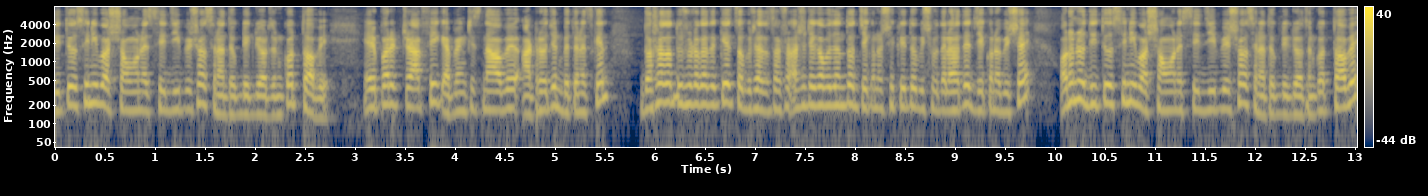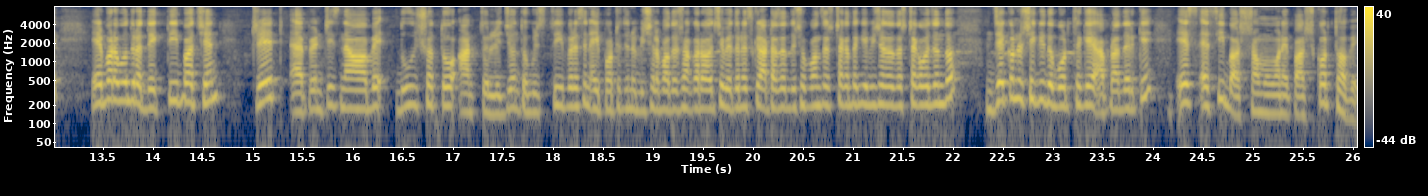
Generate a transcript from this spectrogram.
দ্বিতীয় শ্রেণি বা সমন্বয় সিজিপি সহ স্নাতক ডিগ্রি অর্জন করতে হবে। এরপরে ট্রাফিক অ্যাপেন্টিস না হবে আঠারো জন, বেতন স্কেল দশ হাজার দুশো টাকা থেকে চব্বিশ হাজার ছশো আশি টাকা পর্যন্ত। যে কোনো স্বীকৃত বিশ্ববিদ্যালয় হতে যে কোনো বিষয়ে অনন্য দ্বিতীয় শ্রেণি বা সমন্বয় সিজিপি সহ স্নাতক ডিগ্রি অর্জন করতে হবে। এরপরে বন্ধুরা দেখতেই পাচ্ছেন ট্রেড অ্যাপেন্টিস নেওয়া হবে দুইশত আটচল্লিশ জন। তো বুঝতেই পেরেছেন, এই পটের জন্য বিশাল পদের সংখ্যা রয়েছে। বেতন স্কেল আট হাজার দুশো পঞ্চাশ টাকা থেকে বিশ হাজার দশ টাকা পর্যন্ত। যে কোনো স্বীকৃত বোর্ড থেকে আপনাদেরকে এসএসসি বা সমমানে পাস করতে হবে।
